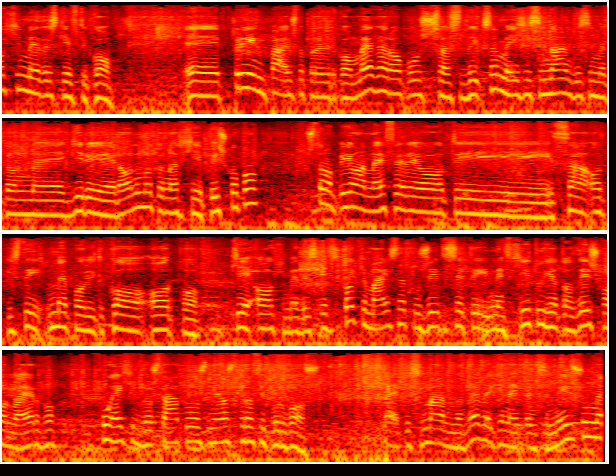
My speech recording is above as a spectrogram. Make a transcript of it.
όχι με θρησκευτικό. Ε, πριν πάει στο Προεδρικό Μέγαρο, όπως σας δείξαμε, είχε συνάντηση με τον ε, κύριο Ιερώνυμο, τον Αρχιεπίσκοπο, στον οποίο ανέφερε ότι θα ορκιστεί με πολιτικό όρκο και όχι με θρησκευτικό και μάλιστα του ζήτησε την ευχή του για το δύσκολο έργο που έχει μπροστά του ως νέος πρωθυπουργός. Να επισημάνουμε βέβαια και να υπενθυμίσουμε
